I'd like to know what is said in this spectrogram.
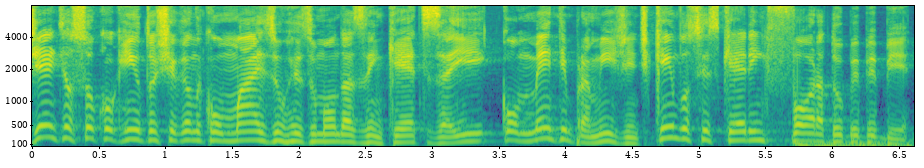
Gente, eu sou o Coquinho, tô chegando com mais um resumão das enquetes aí. Comentem pra mim, gente, quem vocês querem fora do BBB?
